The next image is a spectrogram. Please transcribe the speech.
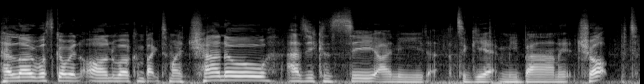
Hello, what's going on? Welcome back to my channel. As you can see, I need to get me barnet chopped.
